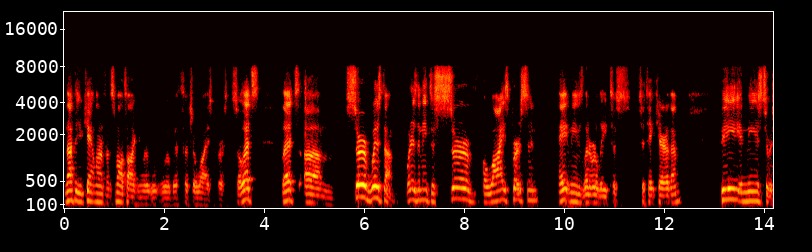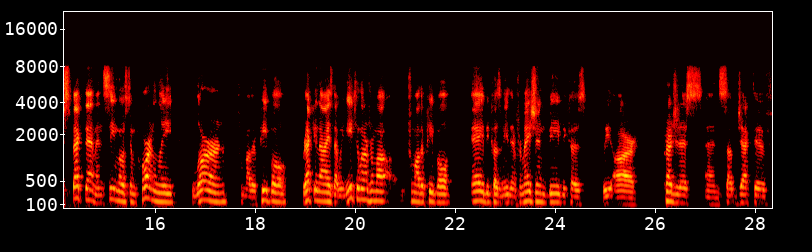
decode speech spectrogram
not that you can't learn from small talking with, with, with such a wise person. So let's let's um, serve wisdom. What does it mean to serve a wise person? A it means literally to to take care of them. B, it means to respect them. And C, most importantly, learn from other people. Recognize that we need to learn from, uh, from other people. A, because we need the information. B, because we are prejudiced and subjective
